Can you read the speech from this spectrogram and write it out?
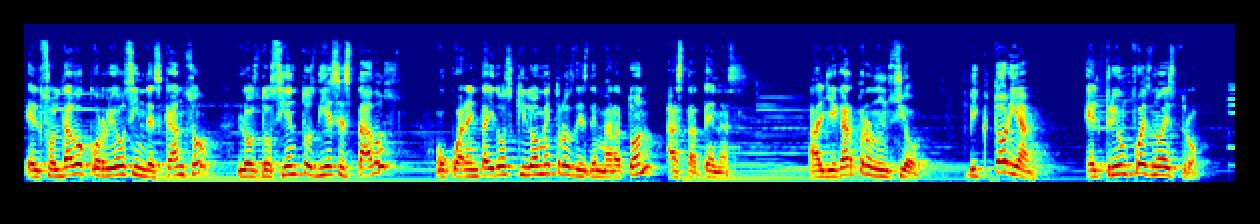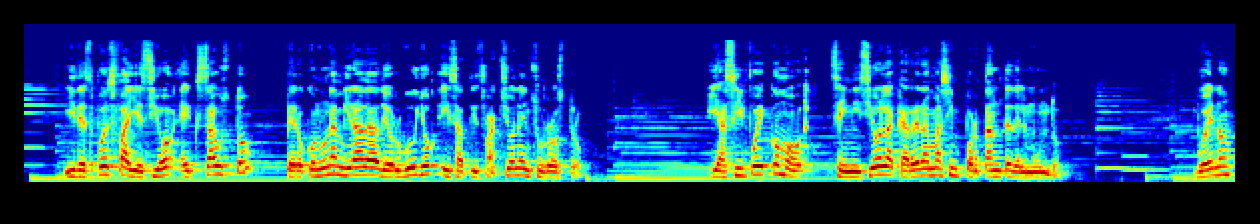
El soldado corrió sin descanso los 210 estados o 42 kilómetros desde Maratón hasta Atenas. Al llegar pronunció, Victoria, el triunfo es nuestro y después falleció exhausto, pero con una mirada de orgullo y satisfacción en su rostro. Y así fue como se inició la carrera más importante del mundo. Bueno,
